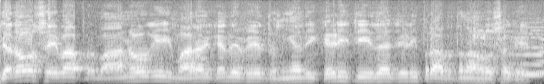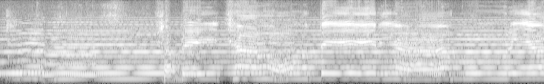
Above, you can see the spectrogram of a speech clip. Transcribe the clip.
ਜਦੋਂ ਸੇਵਾ ਪ੍ਰਵਾਨ ਹੋ ਗਈ, ਮਹਾਰਾਜ ਕਹਿੰਦੇ ਫਿਰ ਦੁਨੀਆ ਦੀ ਕਿਹੜੀ ਚੀਜ਼ ਹੈ ਜਿਹੜੀ ਪ੍ਰਾਪਤ ਨਾ ਹੋ ਸਕੇ? ਸਭੇ ਇੱਛਾ ਹੋਣ ਤੇਰੀਆਂ ਪੂਰੀਆਂ,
